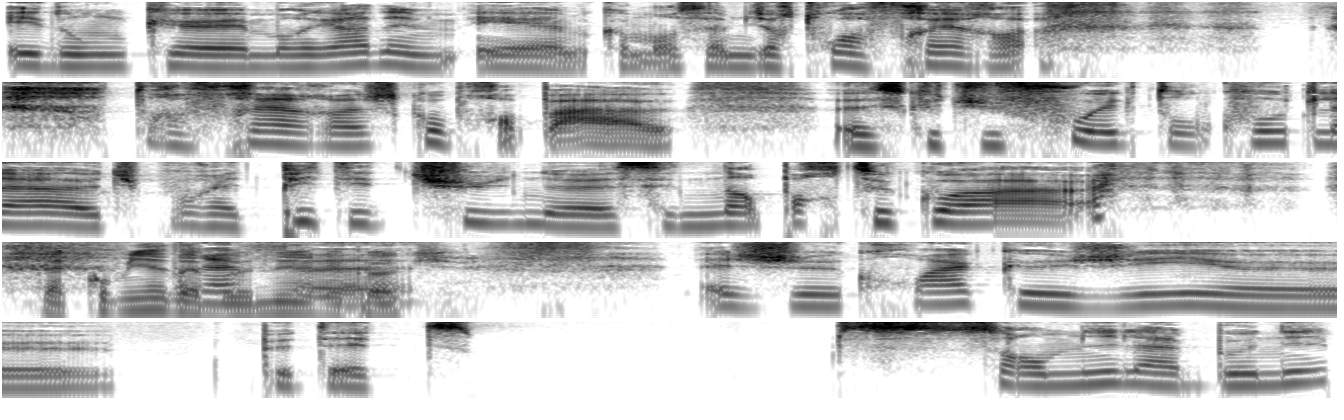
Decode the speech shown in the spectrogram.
Et donc, euh, elle me regarde et, elle commence à me dire, toi, frère, toi, frère, je comprends pas ce que tu fous avec ton compte là. Tu pourrais être pété de thunes, c'est n'importe quoi. T'as combien d'abonnés à l'époque? Je crois que j'ai euh, peut-être 100 000 abonnés.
